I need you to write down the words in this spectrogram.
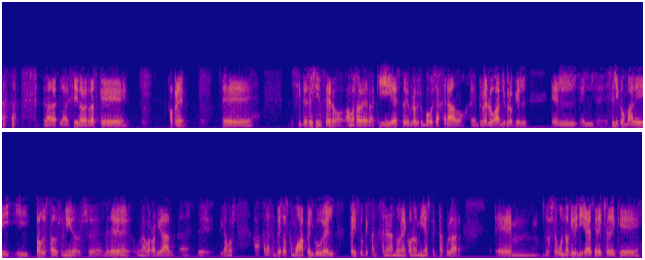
sí, la verdad es que, hombre, eh, si te soy sincero, vamos a ver, aquí esto yo creo que es un poco exagerado. En primer lugar, yo creo que el, el, el Silicon Valley y todo Estados Unidos eh, le debe una barbaridad eh, de, digamos, a, las empresas como Apple, Google, Facebook que están generando una economía espectacular. Eh, lo segundo que diría es el hecho de que,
